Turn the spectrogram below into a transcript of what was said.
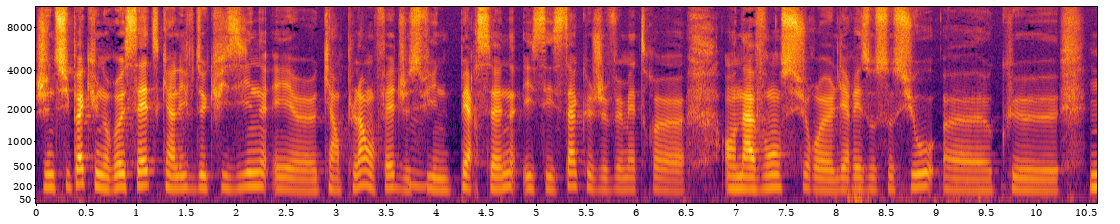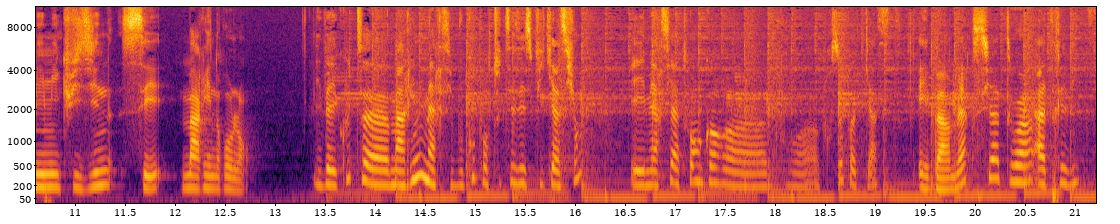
Je ne suis pas qu'une recette, qu'un livre de cuisine et euh, qu'un plat, en fait. Je suis une personne et c'est ça que je veux mettre euh, en avant sur euh, les réseaux sociaux. que Mimi Cuisine, c'est Marine Roland. Eh ben, écoute, Marine, merci beaucoup pour toutes ces explications. Et merci à toi encore pour, pour ce podcast. Eh ben, merci à toi. À très vite.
